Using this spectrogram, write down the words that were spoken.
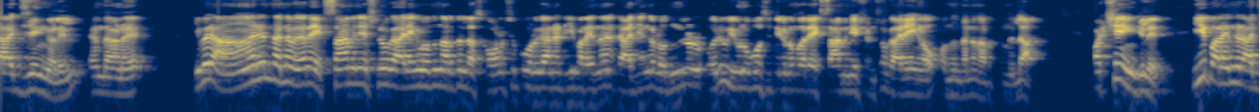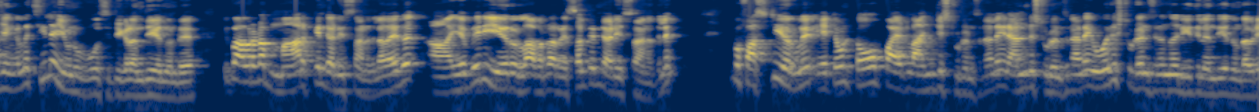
രാജ്യങ്ങളിൽ എന്താണ് ഇവർ ആരും തന്നെ വേറെ എക്സാമിനേഷനോ കാര്യങ്ങളോ ഒന്നും നടത്തില്ല സ്കോളർഷിപ്പ് കൊടുക്കാനായിട്ട് ഈ പറയുന്ന രാജ്യങ്ങളിൽ ഒന്നിലുള്ള ഒരു യൂണിവേഴ്സിറ്റികളും വേറെ എക്സാമിനേഷൻസോ കാര്യങ്ങളോ ഒന്നും തന്നെ നടത്തുന്നില്ല. പക്ഷേ എങ്കിൽ ഈ പറയുന്ന രാജ്യങ്ങളിലെ ചില യൂണിവേഴ്സിറ്റികൾ എന്ത് ചെയ്യുന്നുണ്ട്? ഇപ്പൊ അവരുടെ മാർക്കിന്റെ അടിസ്ഥാനത്തിൽ അതായത് എവരി ഇയർ ഉള്ള അവരുടെ റിസൾട്ടിന്റെ അടിസ്ഥാനത്തിൽ ഇപ്പൊ ഫസ്റ്റ് ഇയറിൽ ഏറ്റവും ടോപ്പ് ആയിട്ടുള്ള അഞ്ച് സ്റ്റുഡൻസിന് അല്ലെങ്കിൽ രണ്ട് സ്റ്റുഡൻസിന് അല്ലെങ്കിൽ ഒരു സ്റ്റുഡൻസിന് എന്ന രീതിയിൽ എന്ത് ചെയ്യുന്നുണ്ട് അവർ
